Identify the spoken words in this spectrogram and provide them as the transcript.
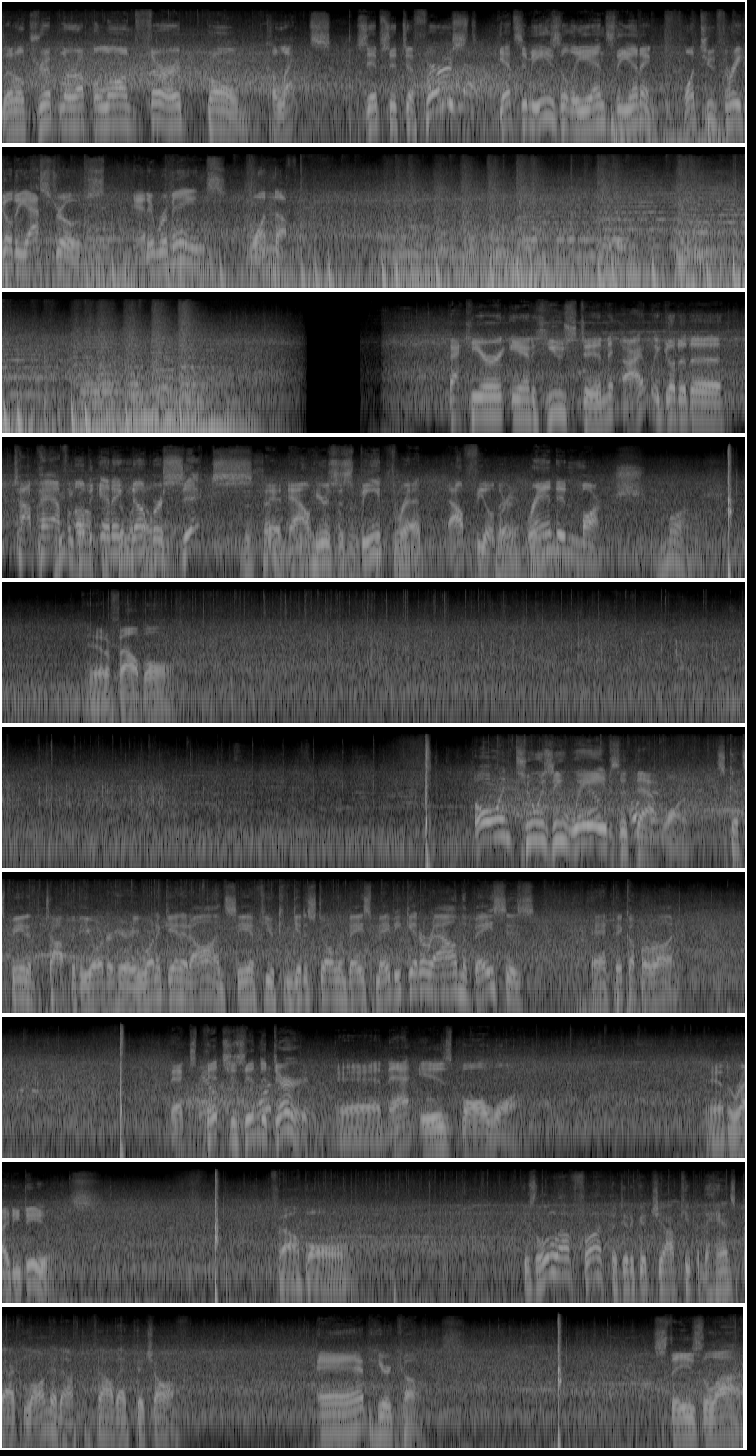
Little dribbler up along third. Boom. Collects. Zips it to first. Gets him easily. Ends the inning. One, two, three go the Astros. And it remains 1 nothing. Back here in Houston. All right, we go to the top half of inning number six. And now here's the speed threat. Outfielder Brandon. Brandon Marsh. Marsh. And a foul ball. Oh, and two as he waves at that one. It's good speed at the top of the order here. You want to get it on, see if you can get a stolen base, maybe get around the bases and pick up a run. Next pitch is in the dirt. And that is ball one. And the righty deals. Foul ball. He was a little out front, but did a good job keeping the hands back long enough to foul that pitch off. And here it comes. Stays alive.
